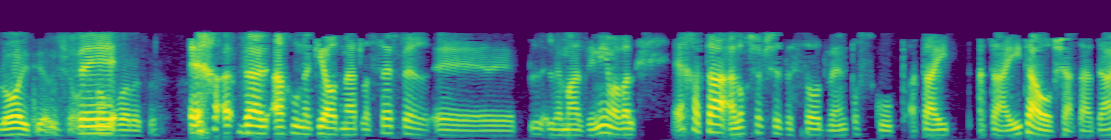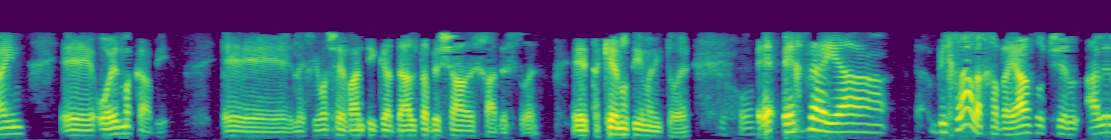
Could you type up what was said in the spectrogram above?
לא הייתי הראשון ו... במובן הזה. איך, ואנחנו נגיע עוד מעט לספר אה, למאזינים, אבל איך אתה, אני לא חושב שזה סוד ואין פה סקופ, אתה, אתה היית או שאתה עדיין אה, אוהד מכבי, אה, לפי מה שהבנתי גדלת בשער 11, אה, תקן אותי אם אני טועה. נכון. איך זה היה, בכלל, החוויה הזאת של א',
